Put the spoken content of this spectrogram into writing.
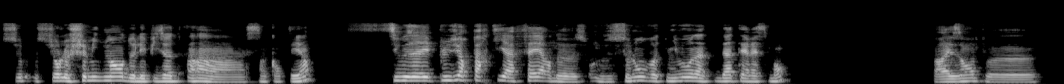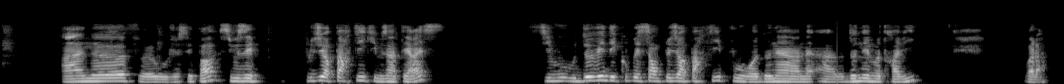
sur, le cheminement de l'épisode 1 à 51. Si vous avez plusieurs parties à faire selon votre niveau d'in- d'intéressement, par exemple euh, 1 à 9 euh, ou je sais pas, si vous avez plusieurs parties qui vous intéressent, si vous devez découper ça en plusieurs parties pour donner donner votre avis, voilà.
